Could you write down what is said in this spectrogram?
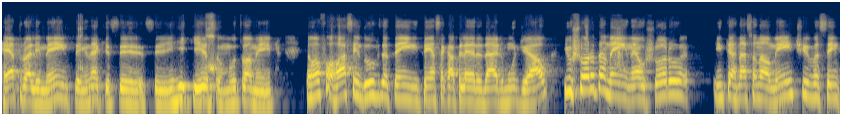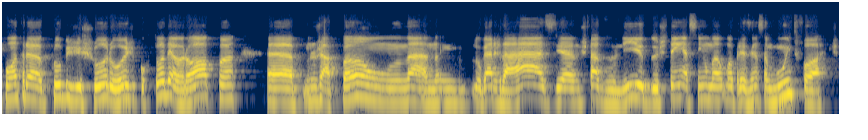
retroalimentem, né, que se, se enriqueçam mutuamente. Então, a forró, sem dúvida, tem, tem essa capilaridade mundial e o choro também, né? O choro, internacionalmente, você encontra clubes de choro hoje por toda a Europa, uh, no Japão, na, em lugares da Ásia, nos Estados Unidos, tem assim uma, uma presença muito forte.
